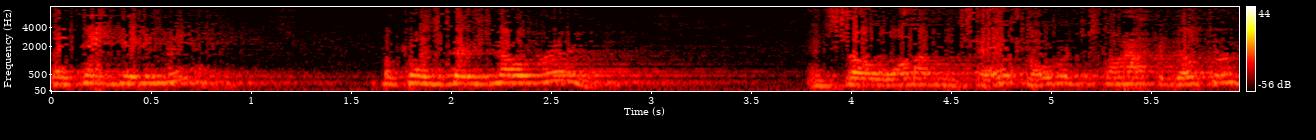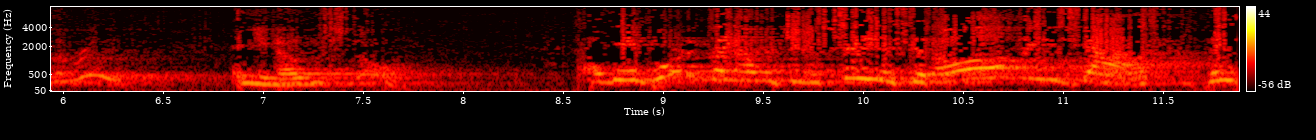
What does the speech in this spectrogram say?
They can't get him in because there's no room. And so one of them says, well, we're just going to have to go through the roof. And you know the story. Uh, the important thing I want you to see is that all these guys, these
